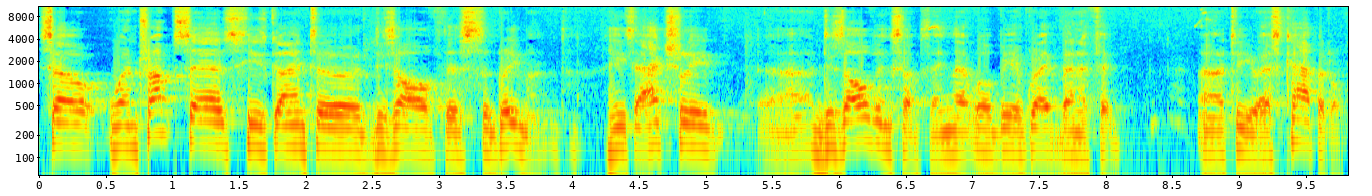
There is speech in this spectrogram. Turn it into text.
So when Trump says he's going to dissolve this agreement, he's actually uh, dissolving something that will be of great benefit uh, to US capital.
